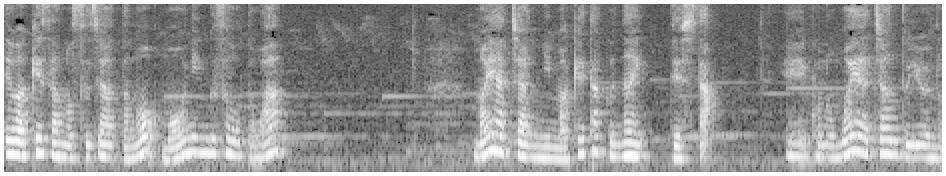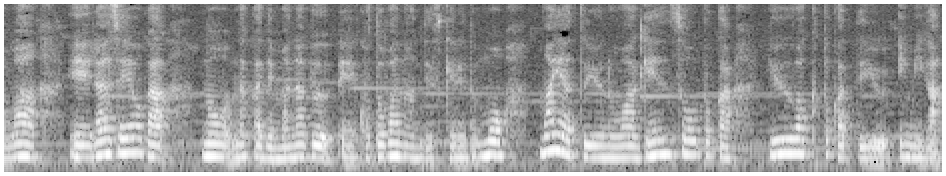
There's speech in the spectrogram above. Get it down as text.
では今朝のスジャータの Morning Thought は「まやちゃんに負けたくない」でした、えー、この「まやちゃん」というのは、えー、ラージャヨガの中で学ぶ、え言葉なんですけれどもマヤというのは幻想とか誘惑とかっていう意味が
